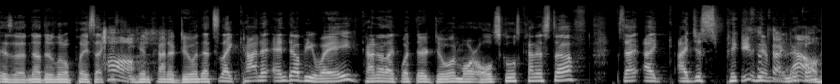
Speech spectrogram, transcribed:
is another little place I can Huh. see him kind of doing. That's like kind of NWA, kind of like what they're doing, more old school kind of stuff. Because I, I, I just picture He's him right now.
